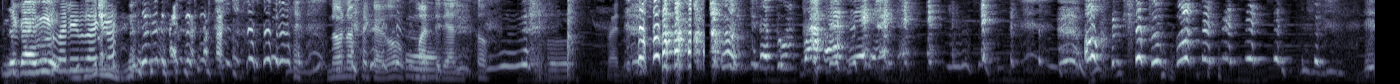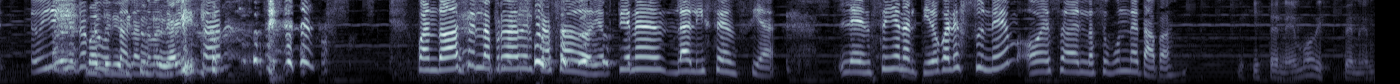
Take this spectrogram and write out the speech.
Me cagué. ¿Puedo salir de acá? No, no se cagó, materializó. vale. ¡Concha tu madre! ¡Oh, concha tu Oye, y otra pregunta hablando materializar. Cuando hacen la prueba del cazador y obtienen la licencia, ¿le enseñan al tiro cuál es su NEM o esa es la segunda etapa? ¿Dijiste Nemo? Dijiste Nemo.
